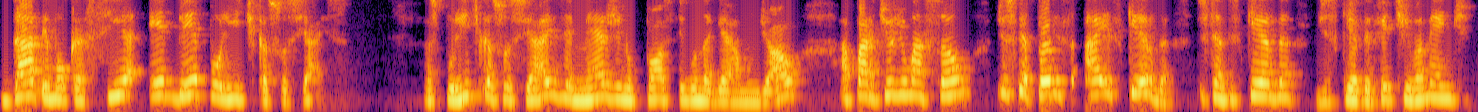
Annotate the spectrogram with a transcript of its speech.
da democracia e de políticas sociais. As políticas sociais emergem no pós-Segunda Guerra Mundial a partir de uma ação de setores à esquerda, de centro-esquerda, de esquerda efetivamente.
